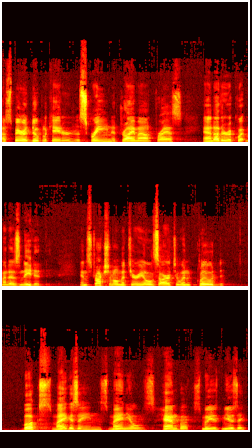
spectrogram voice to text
a spirit duplicator, a screen, a dry mount press, and other equipment as needed. Instructional materials are to include books, magazines, manuals, handbooks, mu- music,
